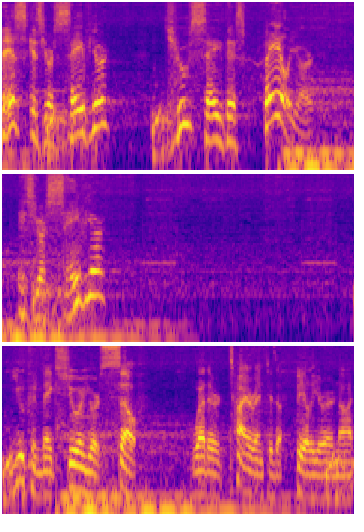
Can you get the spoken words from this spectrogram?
This is your savior? You say this failure is your savior? You can make sure yourself whether Tyrant is a failure or not.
